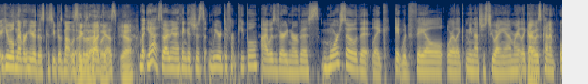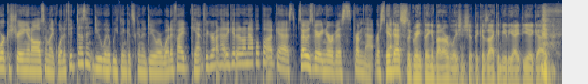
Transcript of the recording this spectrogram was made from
he will never hear this because he does not listen Exactly. to the podcast. Yeah. But yeah, so I mean, I think it's just we are different people. I was very nervous, more so that like it would fail, or like I mean, that's just who I am, right? Like I was kind of orchestrating it all. So I'm like, what if it doesn't do what we think it's going to do, or what if I can't figure out how to get it on Apple Podcast? So I was very nervous from that respect. And that's the great thing about our relationship because I can be the idea guy,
